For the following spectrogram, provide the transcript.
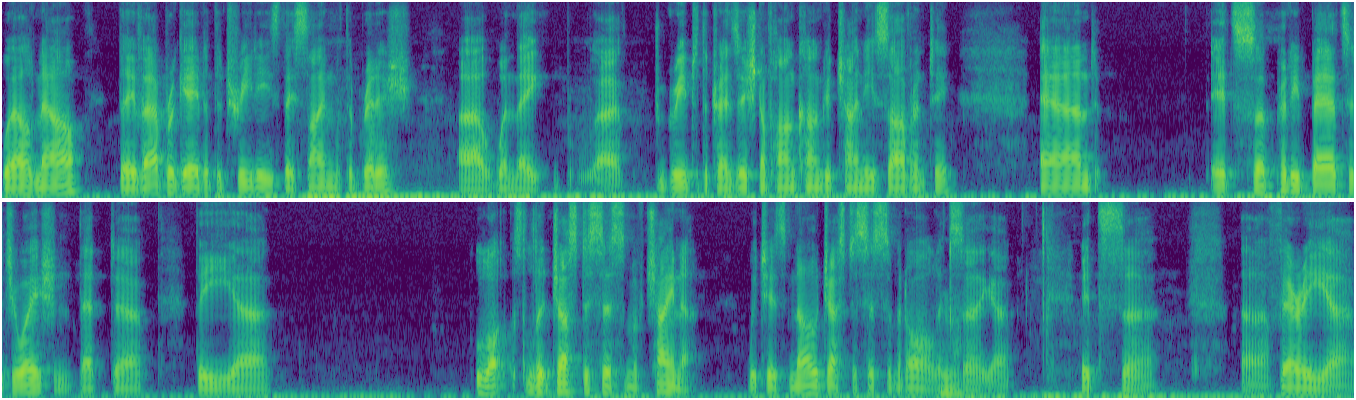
Well, now they've abrogated the treaties they signed with the British uh, when they uh, agreed to the transition of Hong Kong to Chinese sovereignty. And it's a pretty bad situation that uh, the uh, justice system of China, which is no justice system at all. It's no. a uh, it's a, a very uh,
